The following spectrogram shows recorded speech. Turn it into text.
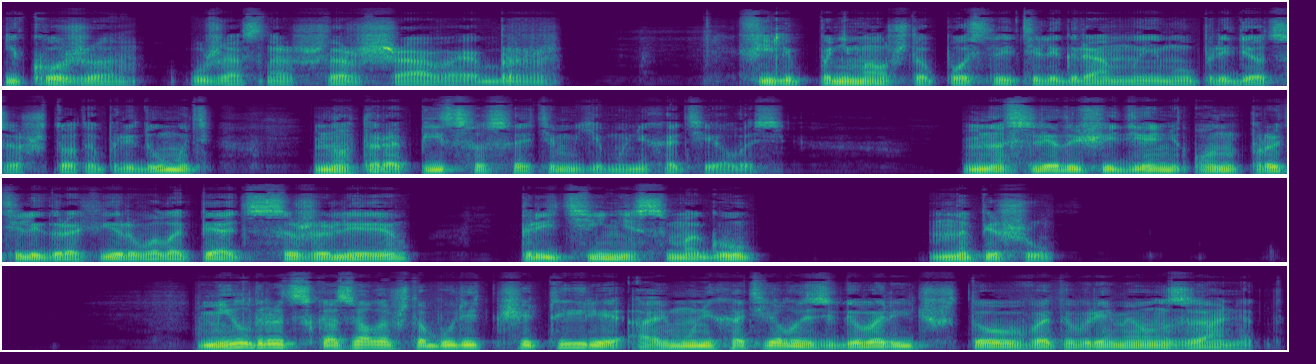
И кожа ужасно шершавая, бр. Филипп понимал, что после телеграммы ему придется что-то придумать, но торопиться с этим ему не хотелось. На следующий день он протелеграфировал опять «Сожалею, прийти не смогу, напишу». Милдред сказала, что будет четыре, а ему не хотелось говорить, что в это время он занят.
